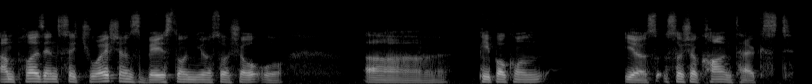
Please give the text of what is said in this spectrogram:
unpleasant situations based on your social or uh, people con yeah social context.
